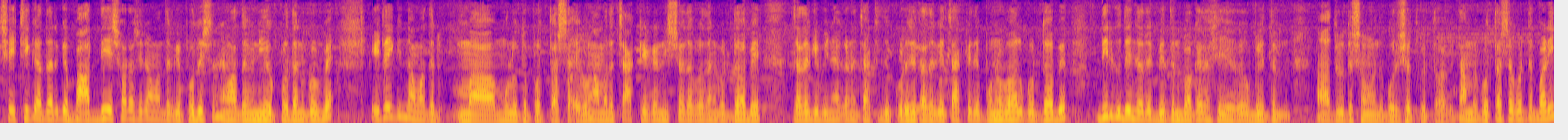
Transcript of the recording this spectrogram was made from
সেই ঠিকাদারকে বাদ দিয়ে সরাসরি আমাদেরকে প্রতিষ্ঠানের মাধ্যমে নিয়োগ প্রদান করবে। এটাই কিন্তু আমাদের মূলত প্রত্যাশা। এবং আমাদের চাকরির একটা নিশ্চয়তা প্রদান করতে হবে। যাদেরকে বিনা কারণে চাকরিতে করেছে, তাদেরকে চাকরিতে পুনর্বহাল করতে হবে। দীর্ঘদিন যাদের বেতন বকেয়া সেই বেতন দ্রুত মধ্যে পরিশোধ করতে হবে। তা আমরা প্রত্যাশা করতে পারি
